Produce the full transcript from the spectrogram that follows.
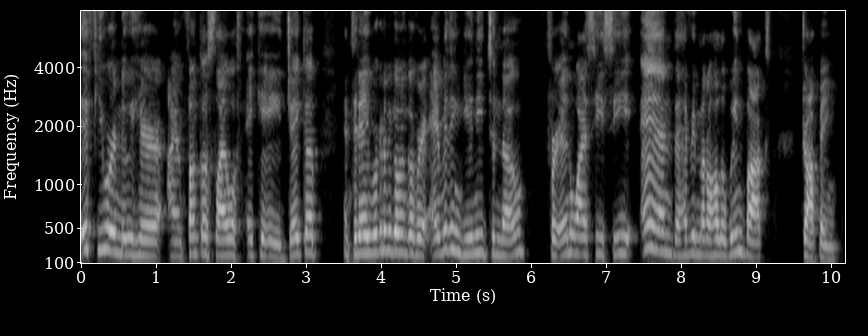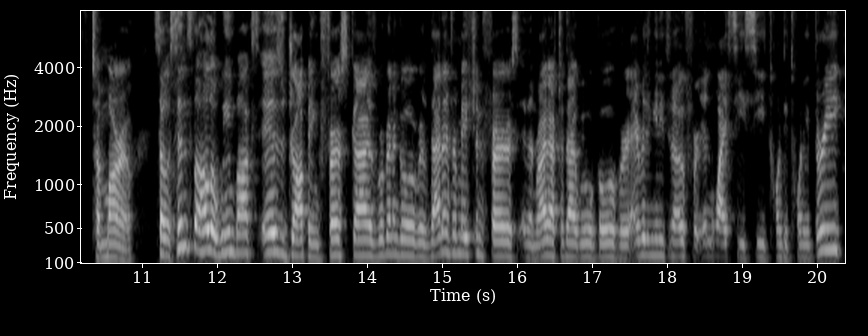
If you are new here, I am Funko Slywolf, aka Jacob, and today we're going to be going over everything you need to know for NYCC and the Heavy Metal Halloween box dropping tomorrow. So since the Halloween box is dropping first, guys, we're going to go over that information first, and then right after that, we will go over everything you need to know for NYCC 2023,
